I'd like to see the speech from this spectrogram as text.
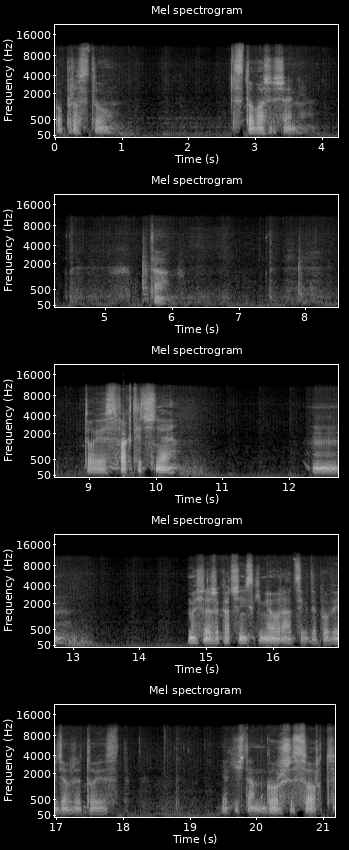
Po prostu stowarzyszenie. Tak. To jest faktycznie. Myślę, że Kaczyński miał rację, gdy powiedział, że to jest jakiś tam gorszy sort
